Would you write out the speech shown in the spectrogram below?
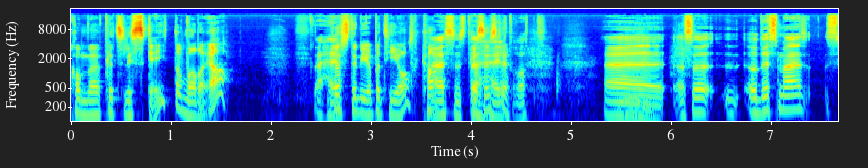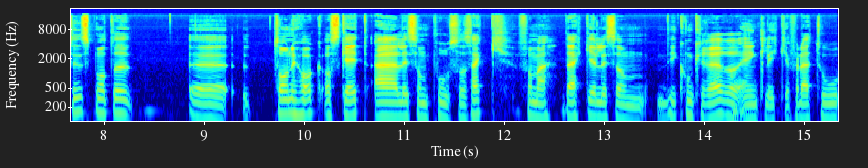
kommer plutselig Skate og bare Ja. Det helt, første nye på ti år. Hva? jeg syns det er helt rått. Eh, altså, og det som jeg syns på en måte uh, Tony Hawk og skate er liksom pose og sekk for meg. Det er ikke liksom De konkurrerer egentlig ikke, for det er to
